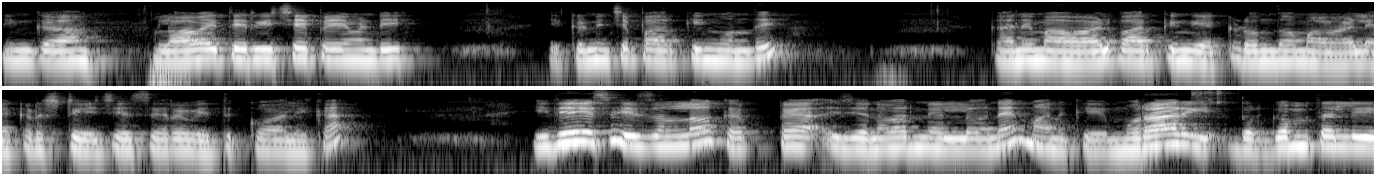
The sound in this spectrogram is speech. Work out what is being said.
ఇంకా లావ్ అయితే రీచ్ అయిపోయామండి. ఇక్కడి నుంచే పార్కింగ్ ఉంది. కానీ మా వాళ్ళు పార్కింగ్ ఎక్కడ ఉందో మా వాళ్ళు ఎక్కడ స్టే చేసారో వెతుక్కోవాలి ఇక. ఇదే సీజన్లో కరెక్ట్గా జనవరి నెలలోనే మనకి మురారి దుర్గమ్మ తల్లి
